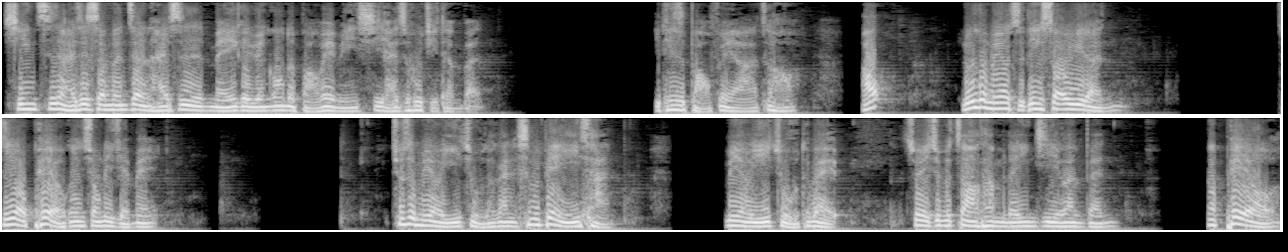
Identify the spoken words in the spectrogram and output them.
薪资还是身份证还是每一个员工的保费明细还是户籍成本？一定是保费啊！正好好，如果没有指定受益人，只有配偶跟兄弟姐妹，就是没有遗嘱的概念，是不是变遗产？没有遗嘱对不对？所以是不是照他们的应计万分？那配偶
